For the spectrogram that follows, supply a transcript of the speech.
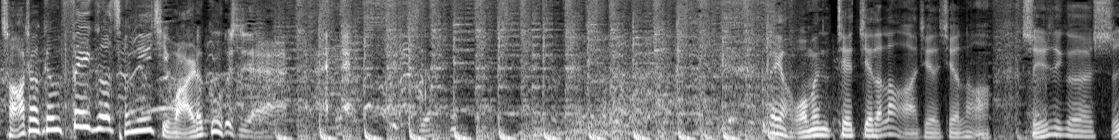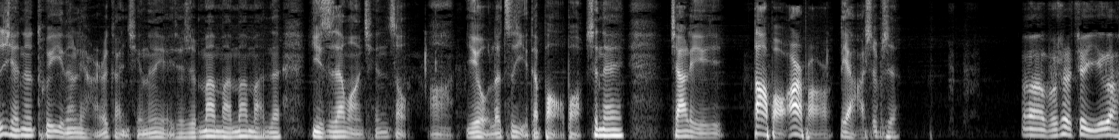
查查跟飞哥曾经一起玩的故事。哎呀，我们接接着唠啊，接着接着唠啊。随着这个时间的推移呢，俩人感情呢，也就是慢慢慢慢的一直在往前走啊，也有了自己的宝宝。现在家里大宝、二宝俩是不是？嗯，不是，就一个，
